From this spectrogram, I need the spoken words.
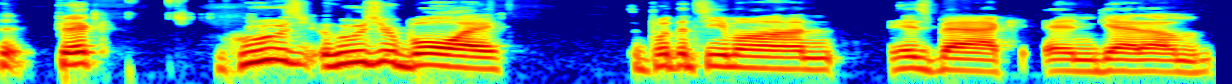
Pick who's who's your boy to put the team on his back and get him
